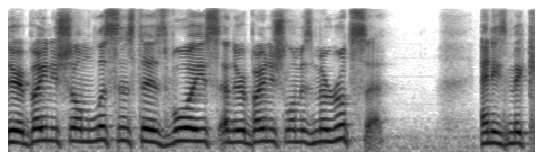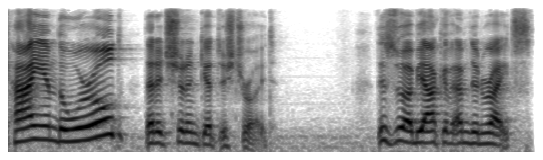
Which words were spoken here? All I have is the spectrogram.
The Ribono Shel Olam listens to his voice, and the Ribono Shel Olam is merutze. And he's mekayim the world that it shouldn't get destroyed. This is what Rabbi Yaakov Emden writes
